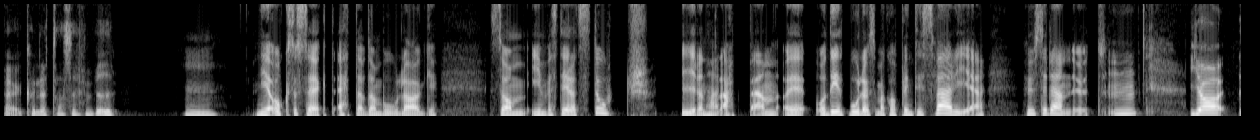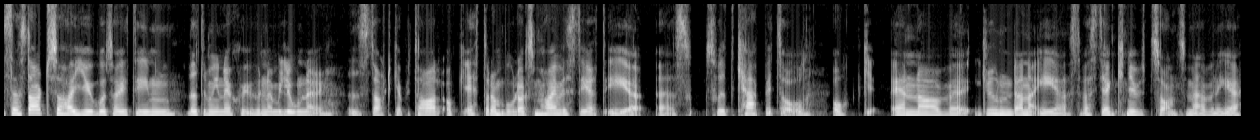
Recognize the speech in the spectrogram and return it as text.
eh, kunde ta sig förbi. Mm. Ni har också sökt ett av de bolag som investerat stort i den här appen. Eh, Och det är ett bolag som har koppling till Sverige. Hur ser den ut? Mm. Ja, sen start så har Jubo tagit in lite mindre än 700 miljoner i startkapital och ett av de bolag som har investerat är eh, Sweet Capital och en av eh, grundarna är Sebastian Knutsson som även är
